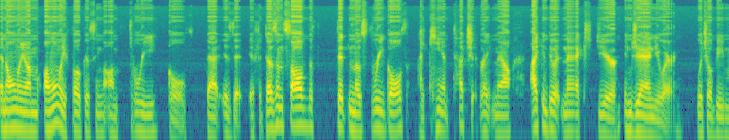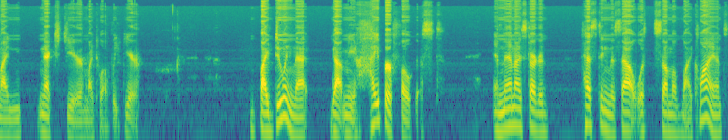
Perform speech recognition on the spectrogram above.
and only I'm, I'm only focusing on three goals. That is it. If it doesn't solve the fit in those three goals, I can't touch it right now. I can do it next year in January, which will be my next year, my 12 week year. By doing that, got me hyper focused. And then I started testing this out with some of my clients.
